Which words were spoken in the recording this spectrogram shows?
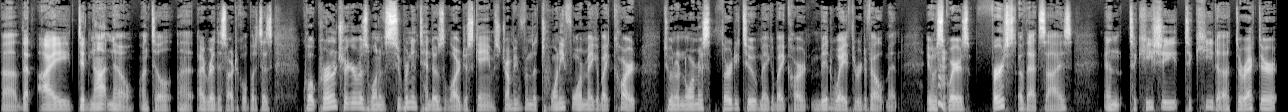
uh, that I did not know until uh, I read this article. But it says, "quote Chrono Trigger was one of Super Nintendo's largest games, jumping from the 24 megabyte cart to an enormous 32 megabyte cart midway through development. It was hmm. Square's first of that size." And Takashi Tokita, director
